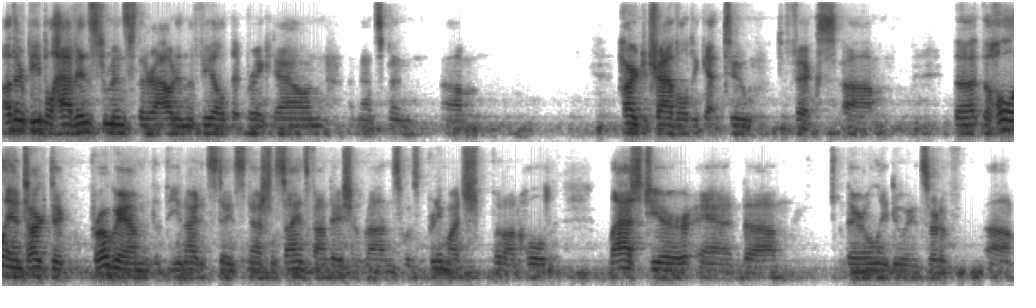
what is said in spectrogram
Other people have instruments that are out in the field that break down, and that's been um, hard to travel to get to to fix. The the whole Antarctic program that the United States National Science Foundation runs was pretty much put on hold last year, and um, they're only doing sort of um,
